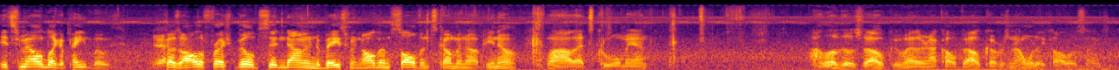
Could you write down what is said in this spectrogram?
it smelled like a paint booth. Yeah. Because all the fresh builds sitting down in the basement and all them solvents coming up, you know? Wow, that's cool, man. I love those valve, well, they're not called valve covers now. What do they call those things?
